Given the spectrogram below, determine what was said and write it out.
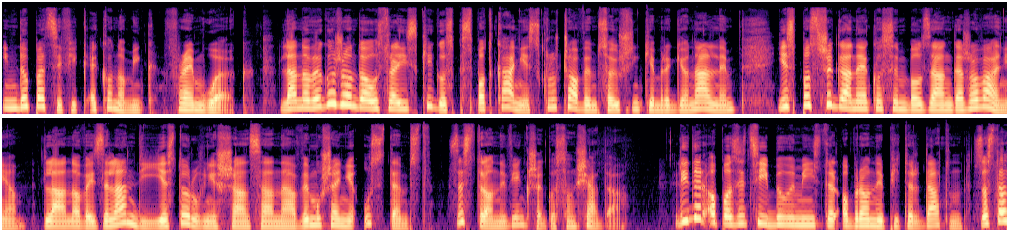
Indo-Pacific Economic Framework. Dla nowego rządu australijskiego spotkanie z kluczowym sojusznikiem regionalnym jest postrzegane jako symbol zaangażowania. Dla Nowej Zelandii jest to również szansa na wymuszenie ustępstw ze strony większego sąsiada. Lider opozycji i były minister obrony Peter Dutton został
